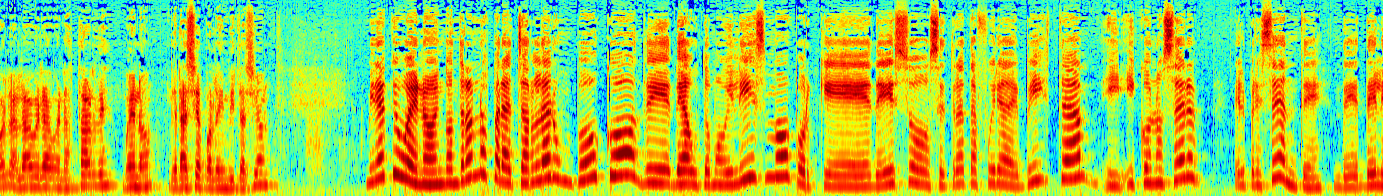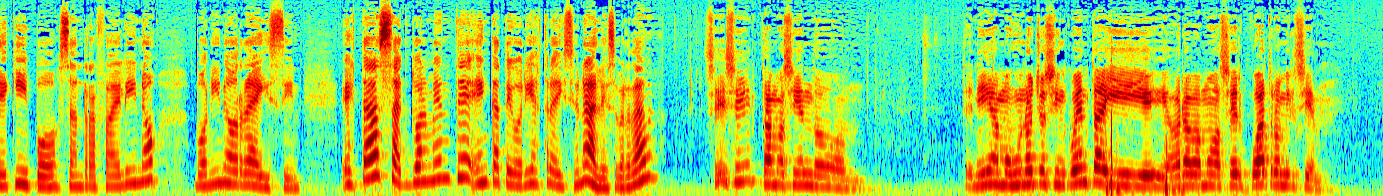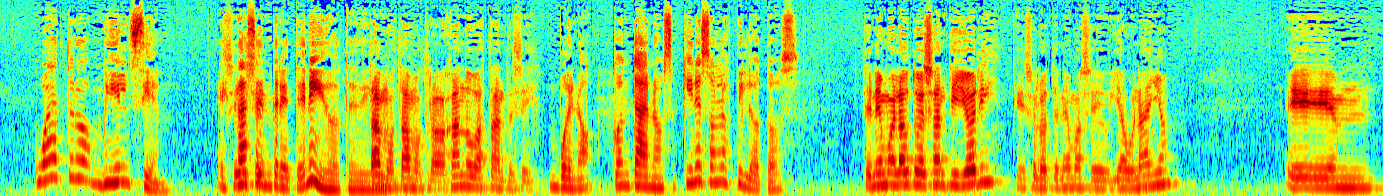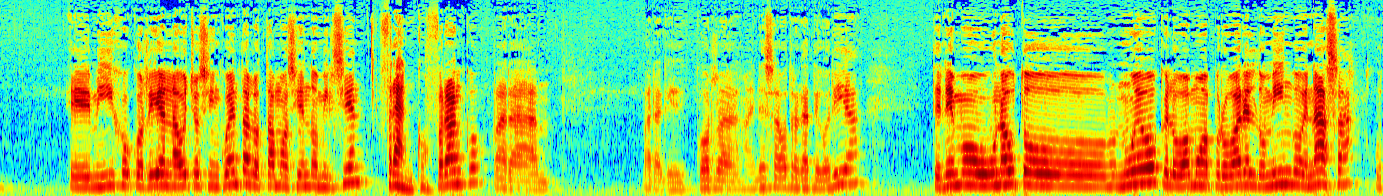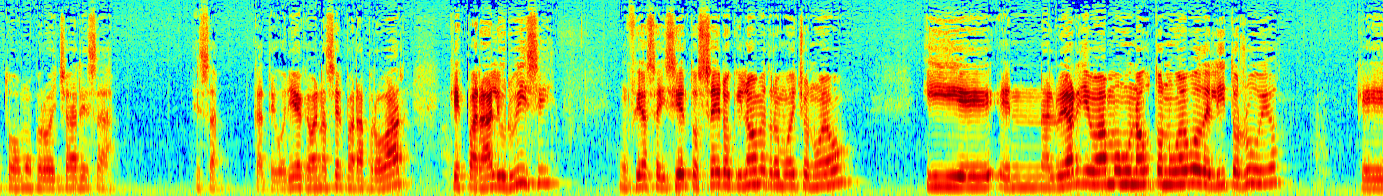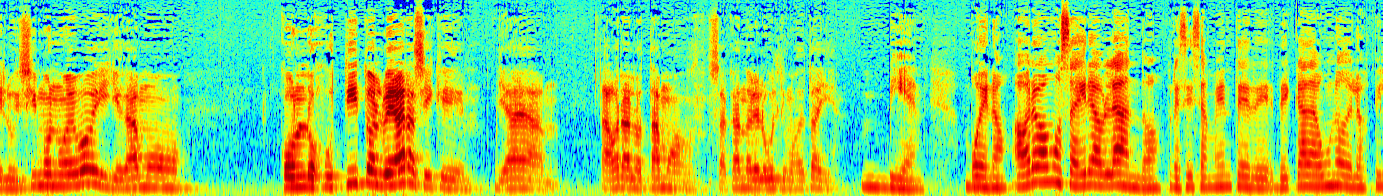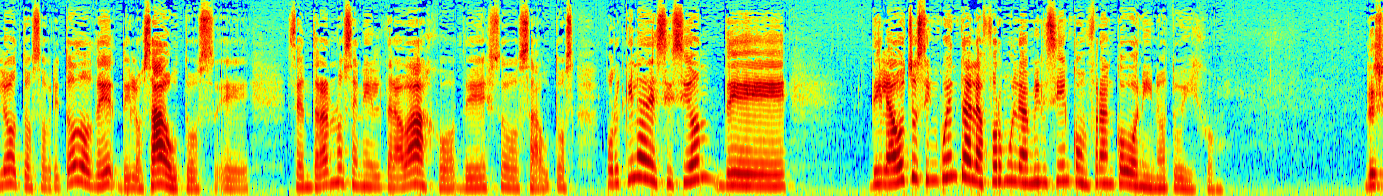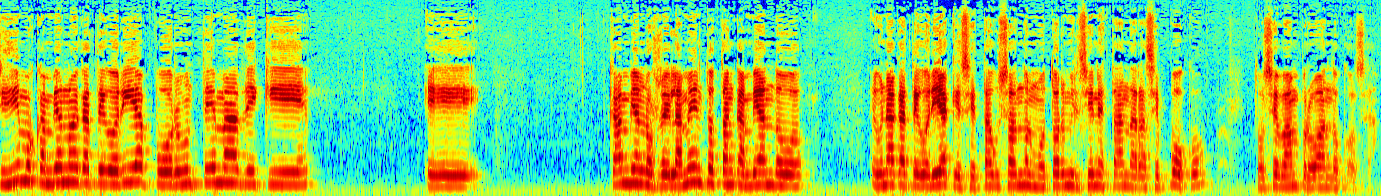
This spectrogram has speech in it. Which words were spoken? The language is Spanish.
Hola Laura, buenas tardes. Bueno, gracias por la invitación. Mirá qué bueno, encontrarnos para charlar un poco de, automovilismo, porque de eso se trata fuera de pista, y, conocer el presente del equipo san rafaelino Bonino Racing. Estás actualmente en categorías tradicionales, ¿verdad? Sí, sí, estamos haciendo, teníamos un 850 y ahora vamos a hacer 4100. 4100. Estás entretenido, te digo. Estamos, estamos trabajando bastante, sí. Bueno, contanos, ¿quiénes son los pilotos? Tenemos el auto de Santillori, que eso lo tenemos hace ya un año. Eh, eh, mi hijo corría en la 850, lo estamos haciendo 1100. Franco. Franco, para, para que corra en esa otra categoría. Tenemos un auto nuevo que lo vamos a probar el domingo en ASA, justo vamos a aprovechar esas esa categorías que van a ser para probar, es para Ale Urbisi, un Fiat 600, 0 kilómetros, hemos hecho nuevo. Y eh, en Alvear llevamos un auto nuevo de Lito Rubio, que lo hicimos nuevo y llegamos con lo justito al Alvear, así que ya ahora lo estamos sacándole los últimos detalles. Bien. Bueno, ahora vamos a ir hablando precisamente de, cada uno de los pilotos, sobre todo de, los autos, eh, centrarnos en el trabajo de esos autos. ¿Por qué la decisión de, de la 850 a la Fórmula 1100 con Franco Bonino, tu hijo? Decidimos cambiarnos de categoría por un tema de que eh, cambian los reglamentos, están cambiando es una categoría que se está usando el motor 1100 estándar hace poco, entonces van probando cosas.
